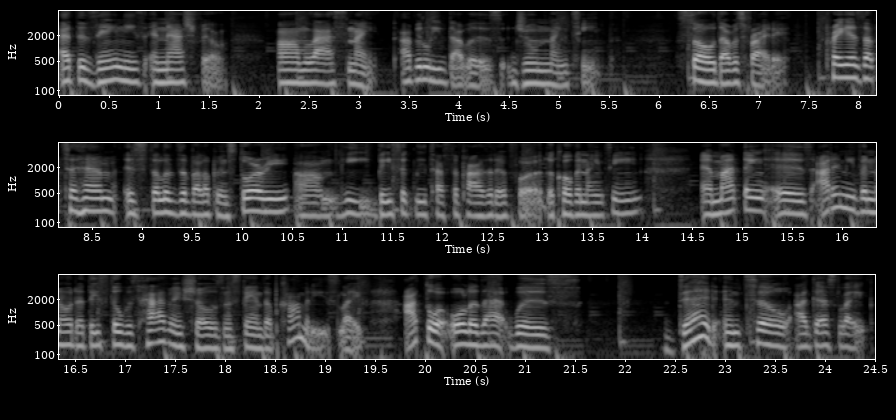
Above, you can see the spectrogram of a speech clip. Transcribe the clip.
at the Zanies in Nashville um, last night. I believe that was June 19th. So that was Friday. Prayers up to him is still a developing story. Um, he basically tested positive for the COVID 19. And my thing is, I didn't even know that they still was having shows and stand up comedies. Like, I thought all of that was dead until I guess like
